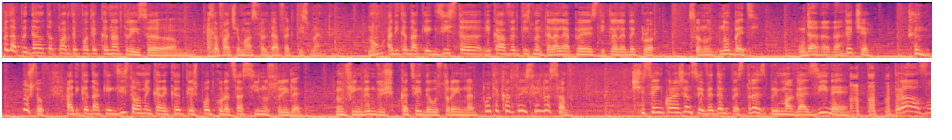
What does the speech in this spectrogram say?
Bă, dar pe de altă parte, poate că n-ar trebui să, să facem astfel de avertismente. Nu? Adică dacă există, e ca avertismentele alea pe sticlele de clor. Să nu, nu beți. Da, da, da. De ce? nu știu. Adică dacă există oameni care cred că își pot curăța sinusurile înfingându-și căței de usturoi în nări, poate că ar trebui să-i lăsăm. Și să-i încurajăm să-i vedem pe străzi, prin magazine. Bravo,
